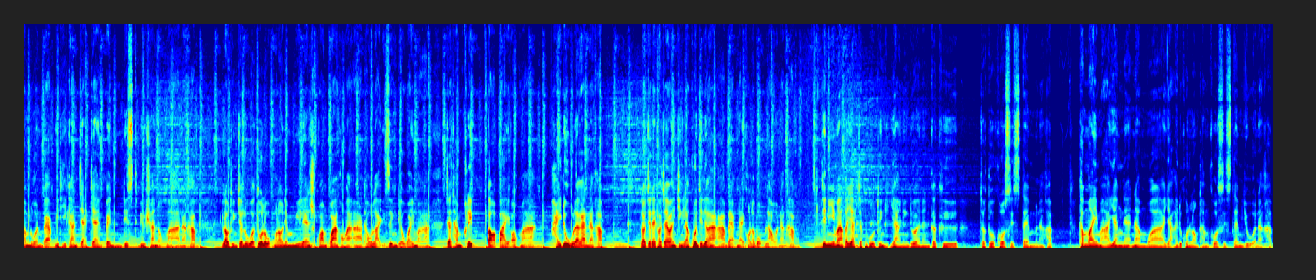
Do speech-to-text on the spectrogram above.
คำนวณแบบวิธีการแจกแจงเป็น distribution ออกมานะครับเราถึงจะรู้ว่าตัวระบบของเราเนี่ยมันมี range ความกว้างของ RR เท่าไหร่ ซึ่งเดี๋ยวไว้หมาจะทำคลิปต่อไปออกมาให้ดูแล้วกันนะครับ เราจะได้เข้าใจว่าจริงๆ แล้วควรจะเลือก RR แบบไหนของระบบเรานะครับ ทีนี้หมาก็อยากจะพูดถึงอีกอย่างหนึ่งด้วยนั่นก็คือเจ้าตัว closed system นะครับ ทำไมหมายังแนะนำว่าอยากให้ทุกคนลองทำ closed system อยู่นะครับ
